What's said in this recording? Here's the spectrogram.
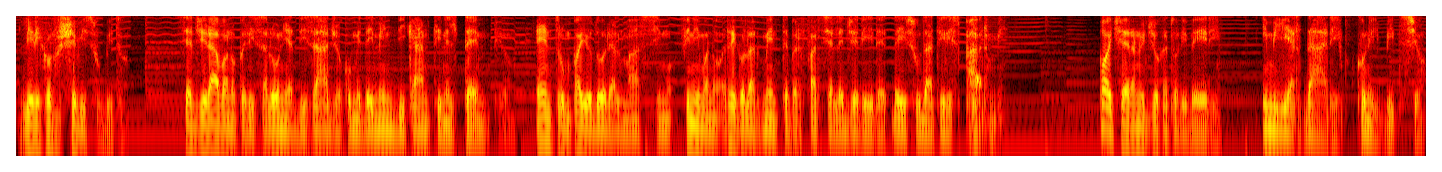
Li riconoscevi subito. Si aggiravano per i saloni a disagio come dei mendicanti nel tempio e entro un paio d'ore al massimo finivano regolarmente per farsi alleggerire dei sudati risparmi. Poi c'erano i giocatori veri, i miliardari con il vizio.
